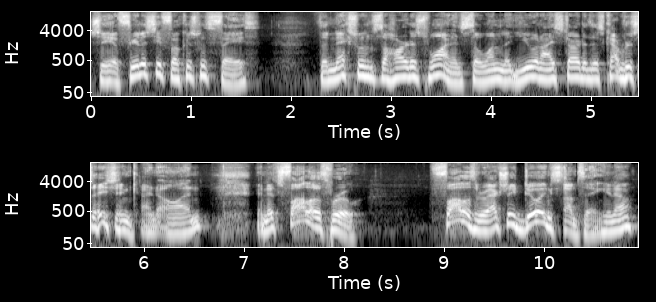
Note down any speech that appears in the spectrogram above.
So you have fearlessly focused with faith. The next one's the hardest one. It's the one that you and I started this conversation kind of on, and it's follow through. Follow through, actually doing something, you know?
